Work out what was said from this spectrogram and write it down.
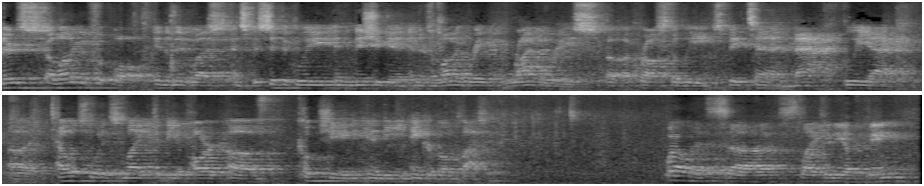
There's a lot of good football in the Midwest and specifically in Michigan, and there's a lot of great rivalries uh, across the leagues Big Ten, MAC, GLIAC. Uh, tell us what it's like to be a part of coaching in the Anchorbone Classic? Well, it's, uh, it's like any other game,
